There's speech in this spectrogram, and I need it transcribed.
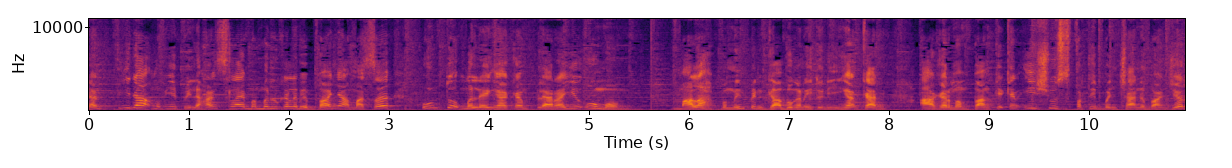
dan tidak mempunyai pilihan selain memerlukan lebih banyak masa untuk melengahkan pilihan raya umum. Malah pemimpin gabungan itu diingatkan agar membangkitkan isu seperti bencana banjir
